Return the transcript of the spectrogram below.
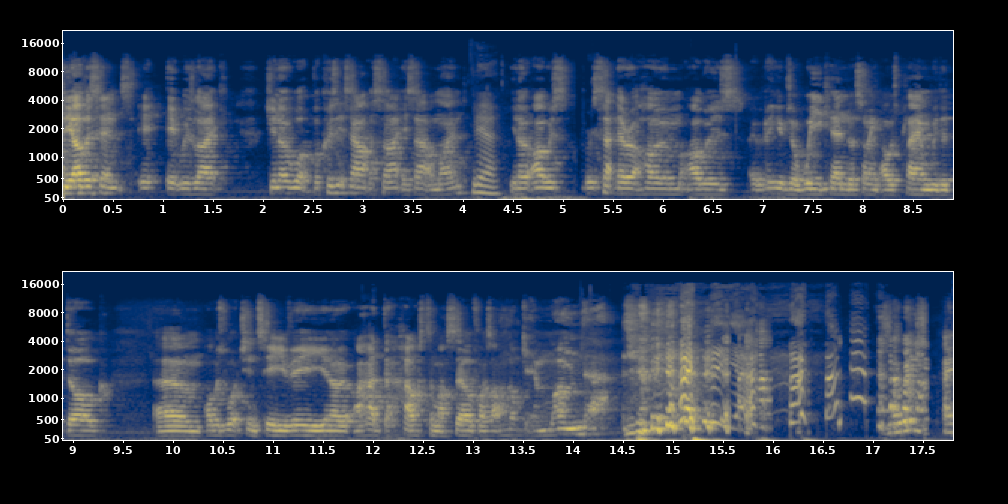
the other sense, it, it was like, do you know what? Because it's out of sight, it's out of mind. yeah. You know, I was, I was sat there at home. I was, I think it was a weekend or something. I was playing with a dog. Um, I was watching TV. You know, I had the house to myself. I was like, I'm not getting moaned at. yeah. So when she came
